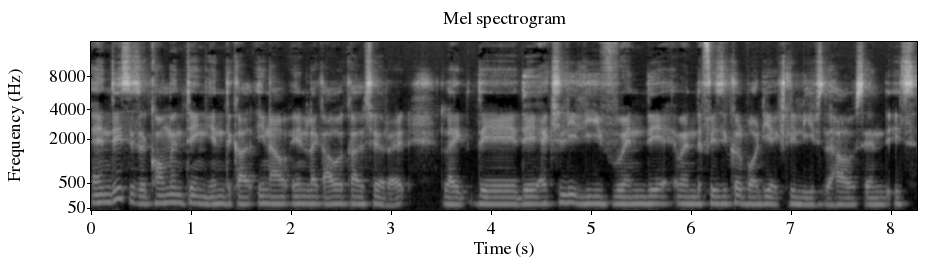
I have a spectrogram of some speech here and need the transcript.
and this is a common thing in the in our in like our culture, right? Like they they actually leave when they when the physical body actually leaves the house, and it's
